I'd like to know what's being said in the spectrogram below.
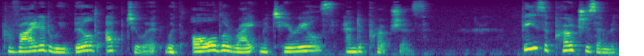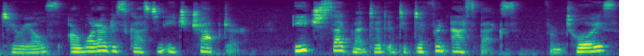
provided we build up to it with all the right materials and approaches. These approaches and materials are what are discussed in each chapter, each segmented into different aspects, from toys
